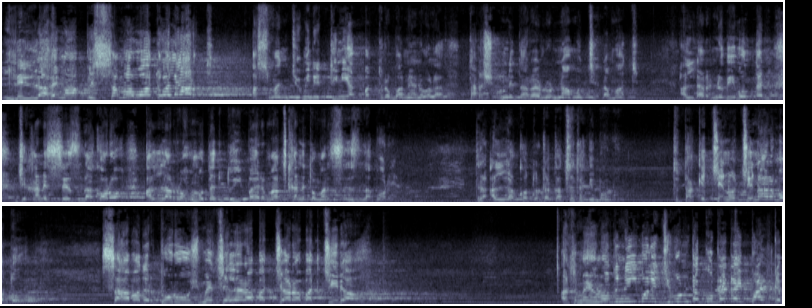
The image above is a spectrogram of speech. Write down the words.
লিল্লাহে মাহফিস সামাওয়াত ওয়াল আরদ। আসমান জমিনের তিনি একমাত্র বানানোওয়ালা। তার সামনে দাঁড়ানোর নাম হচ্ছে নামাজ। আল্লাহর নবী বলতেন, যেখানে সেজদা করো, আল্লাহর রহমতের দুই পায়ের মাঝখানে তোমার সেজদা পড়ে। তাহলে আল্লাহ কতটা কাছে থাকে বলো? তো তাকে চেনো, চেনার মতো। সাহাবাদের পুরুষ, মেয়ে, ছেলেরা, বাচ্চারা, বাচ্চিরা। আজ মেহনত নেই বলে জীবনটা গোটাটাই পাল্টে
